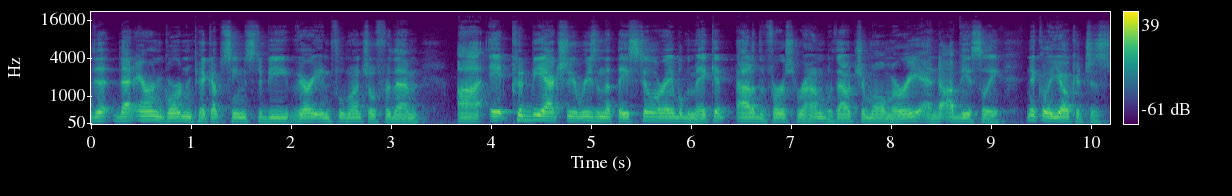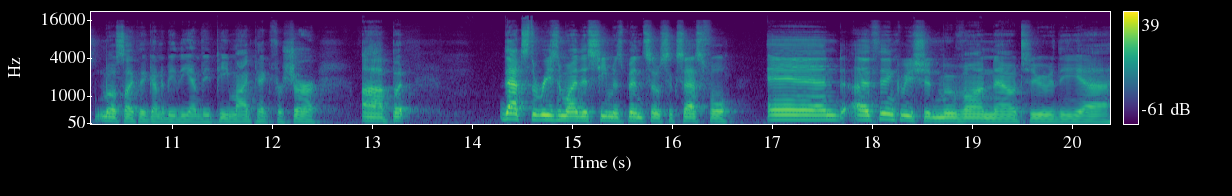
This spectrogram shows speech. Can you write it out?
that, that Aaron Gordon pickup seems to be very influential for them. Uh, it could be actually a reason that they still are able to make it out of the first round without Jamal Murray. And obviously, Nikola Jokic is most likely going to be the MVP, my pick for sure. Uh, but that's the reason why this team has been so successful. And I think we should move on now to the uh,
